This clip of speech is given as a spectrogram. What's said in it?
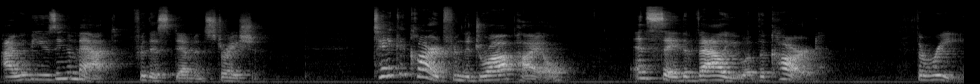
I will be using a mat for this demonstration. Take a card from the draw pile and say the value of the card. 3.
